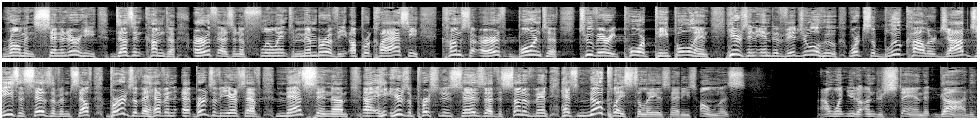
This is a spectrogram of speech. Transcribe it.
Roman senator. He doesn't come to earth as an affluent member of the upper class. He comes to earth born to two very poor people. And here's an individual who works a blue collar job. Jesus says of himself, birds of the heaven, uh, birds of the air have nests. And um, uh, here's a person who says, uh, the Son of Man has no place to lay his head. He's homeless. I want you to understand that God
